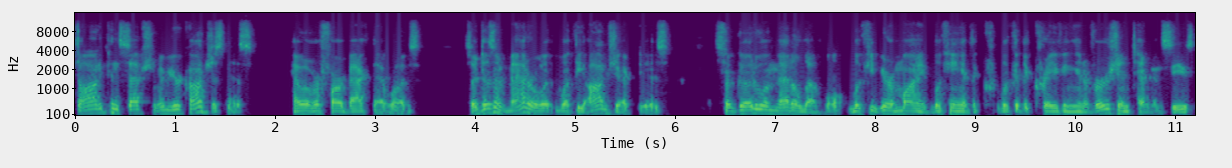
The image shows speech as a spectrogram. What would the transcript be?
dawn conception of your consciousness, however far back that was. So it doesn't matter what, what the object is. So go to a meta level, look at your mind, looking at the look at the craving and aversion tendencies,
